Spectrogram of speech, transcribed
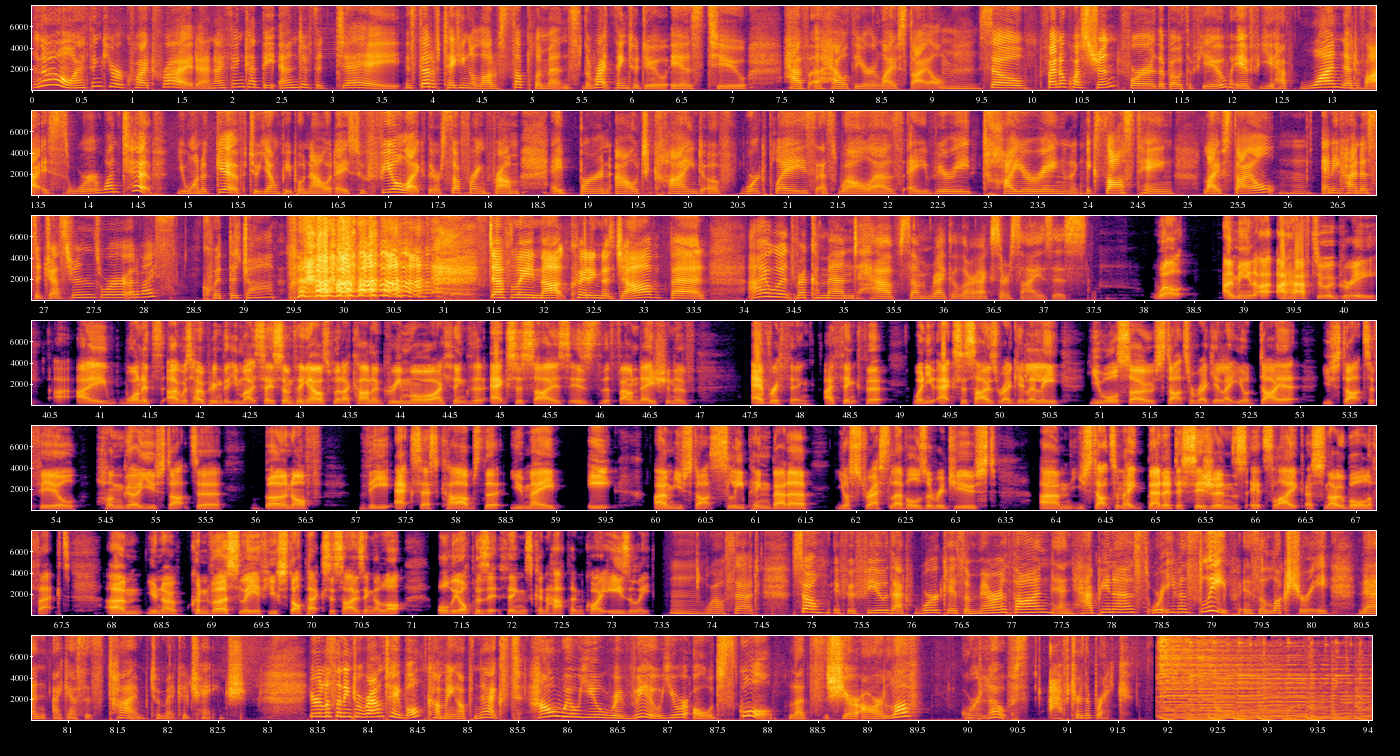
No, I think you're quite right. And I think at the end of the day, instead of taking a lot of supplements, the right thing to do is to have a healthier lifestyle. Mm. So, final question for the both of you. If you have one advice or one tip you want to give to young people nowadays who feel like they're suffering from a burnout kind of workplace as well as a very tiring, exhausting lifestyle, mm -hmm. any kind of suggestions or advice? Quit the job. Definitely not quitting the job, but I would recommend have some regular exercises. Well, I mean, I, I have to agree. I wanted to, I was hoping that you might say something else, but I can't agree more. I think that exercise is the foundation of everything. I think that when you exercise regularly, you also start to regulate your diet, you start to feel hunger, you start to burn off the excess carbs that you may eat. Um, you start sleeping better, your stress levels are reduced. Um, you start to make better decisions. It's like a snowball effect. Um, you know, conversely, if you stop exercising a lot, all the opposite things can happen quite easily. Mm, well said. So, if you feel that work is a marathon and happiness or even sleep is a luxury, then I guess it's time to make a change. You're listening to Roundtable. Coming up next, how will you review your old school? Let's share our love or loathe after the break.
